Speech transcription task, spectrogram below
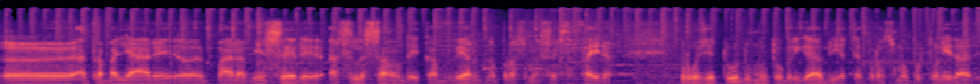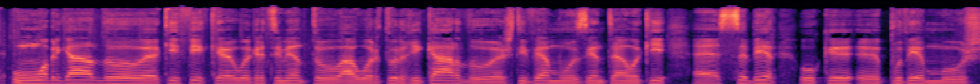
uh, a trabalhar uh, para vencer a seleção de Cabo Verde na próxima sexta-feira. Por hoje é tudo, muito obrigado e até a próxima oportunidade. Um obrigado, aqui fica o agradecimento ao Arthur Ricardo. Estivemos então aqui a saber o que podemos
